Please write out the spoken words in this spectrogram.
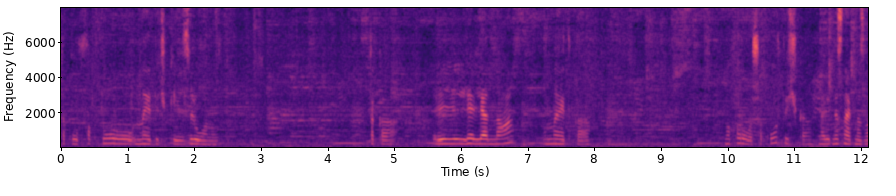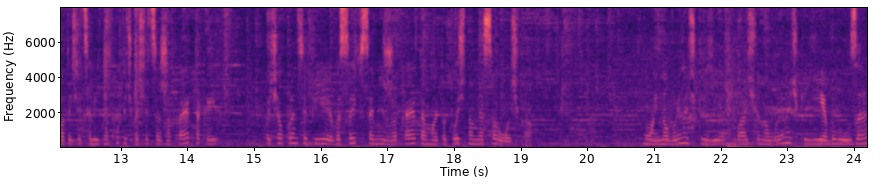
таку фактуру ниточки з льону. Така ляляна нитка. Ну, хороша курточка. Навіть не знаю, як назвати, чи це літня курточка, чи це жакет такий. Хоча, в принципі, висить все між жакетами, то точно не сорочка. Ой, новиночки є. Бачу, новиночки є. Блуза,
